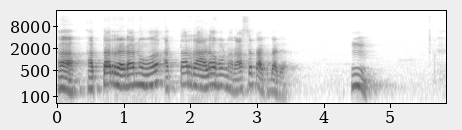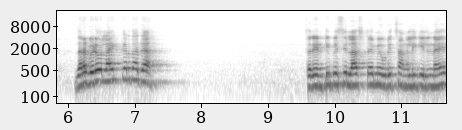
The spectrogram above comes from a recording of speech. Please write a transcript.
हा आत्ता रडा नव आत्ता राडा होणार. असं टाक दाद्या. हम्म. जरा व्हिडिओ लाईक कर दाद्या. Sir N T P C last time एवढी चांगली गेली नाही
